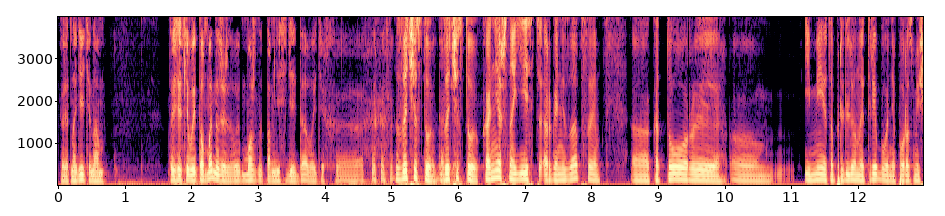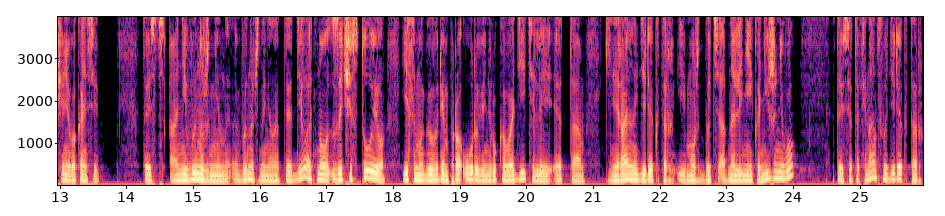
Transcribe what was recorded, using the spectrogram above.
говорят, найдите нам... То есть если вы топ-менеджер, вы можно там не сидеть, да, в этих... э, Зачастую, зачастую. Конечно, есть организации, э, которые э, имеют определенные требования по размещению вакансий. То есть они вынуждены, вынуждены это делать, но зачастую, если мы говорим про уровень руководителей, это генеральный директор и, может быть, одна линейка ниже него, то есть это финансовый директор,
